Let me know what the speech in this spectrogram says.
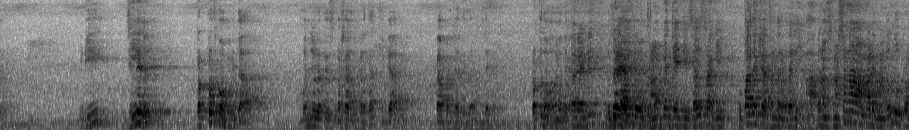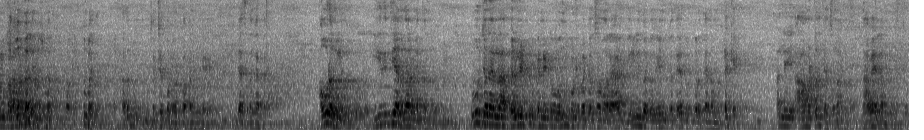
ಇಡೀ ಜಿಲ್ಲೆನಲ್ಲಿ ಪ್ರಪ್ರಥಮವಾಗಿದ್ದ ಮಂಜೂರಾತಿ ಸ್ಮಶಾನದ ಕಡತ ಈಗ ಗ್ರಾಮ ಪಂಚಾಯತಿಯಿಂದ ನಮ್ಮದೇ ಕಡತ. ಪ್ರಪ್ರಥಮ ಒಂದು ಗ್ರಾಮ ಪಂಚಾಯತಿ ಸಹಸ್ರಾಗಿ ಉಪಾಧ್ಯಕ್ಷ ಸಂದರ್ಭದಲ್ಲಿ ಸ್ಮಶಾನ ಮಾಡಿರುವಂತ ಒಂದು ಪ್ರಮುಖ ಒಂದಲ್ಲ ಇನ್ನು ಸುಮಾರು. ಓಕೆ. ತುಂಬ ಇದೆ. ಅದನ್ನು ಮಾಡೋದು ಪಾಪ ನಿಮಗೆ ಜಾಸ್ತಿ ನಂಗಾಟ ಅವರು ಅದರಲ್ಲಿ ಕೊಟ್ಟರು. ಈ ರೀತಿಯ ಅನುದಾನಗಳ ತಂದು ಊರು ಜನ ಎಲ್ಲ ಬೆರಳಿಟ್ಟು, ಕಣ್ಣಿಟ್ಟು ಒಂದು ಕೋಟಿ ರೂಪಾಯಿ ಕೆಲಸ ಮಾರ ಎಲ್ಲಿಂದ ಏನು ಕತೆ, ದುಡ್ಡು ಬರುತ್ತೆ ಅನ್ನೋ ಮಟ್ಟಕ್ಕೆ ಅಲ್ಲಿ ಆ ಮಟ್ಟದ ಕೆಲಸ ಆಗಿದೆ. ನಾವೇ ಎಲ್ಲ ಮುಂದಿತ್ತು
